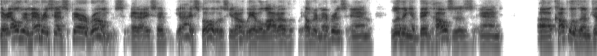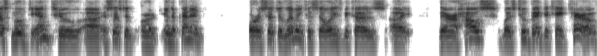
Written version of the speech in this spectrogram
their elder members had spare rooms. And I said, yeah, I suppose, you know, we have a lot of elder members and living in big houses. And a couple of them just moved into uh, assisted or independent or assisted living facilities because uh, their house was too big to take care of.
